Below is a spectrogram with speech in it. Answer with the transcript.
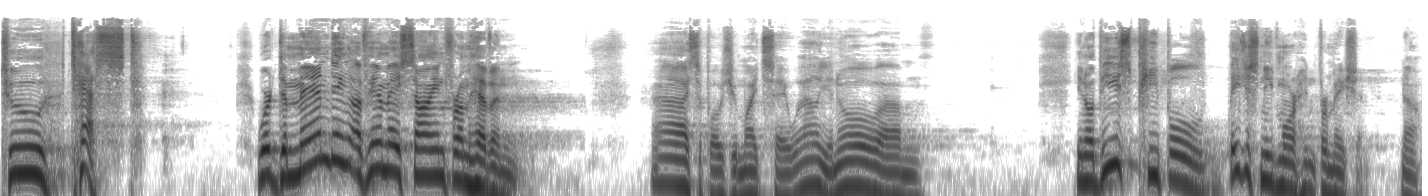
To test. We're demanding of him a sign from heaven. I suppose you might say, well, you know, um, you know, these people, they just need more information. No.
